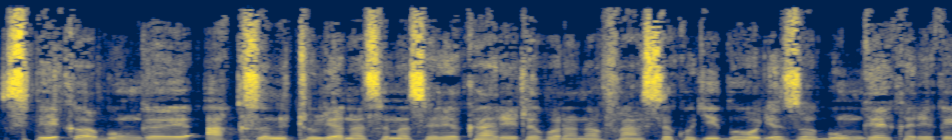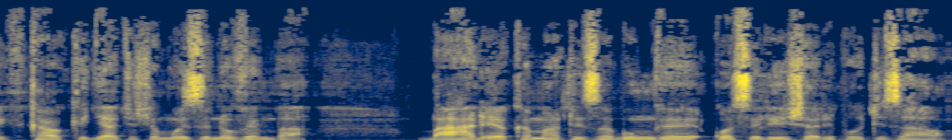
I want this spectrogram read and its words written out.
Spika wa bunge Akson Tulia anasema serikali itakuwa na nafasi ya kujibu hoja za bunge katika kikao kijacho cha mwezi Novemba baada ya kamati za bunge kuwasilisha ripoti zao.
